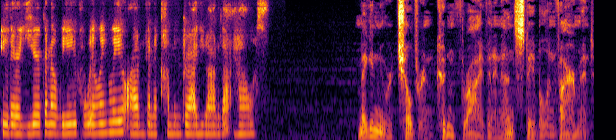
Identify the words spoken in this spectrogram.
either you're going to leave willingly or I'm going to come and drag you out of that house. Megan knew her children couldn't thrive in an unstable environment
